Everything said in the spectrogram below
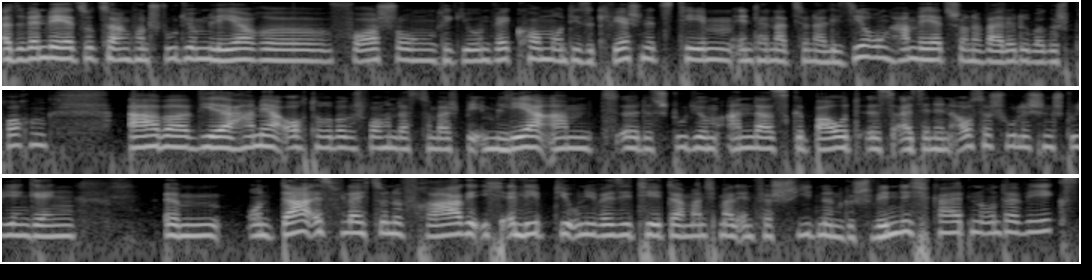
Also wenn wir jetzt sozusagen von Studium, Lehre, Forschung, Region wegkommen und diese Querschnittsthemen, Internationalisierung, haben wir jetzt schon eine Weile drüber gesprochen. Aber wir haben ja auch darüber gesprochen, dass zum Beispiel im Lehramt äh, das Studium anders gebaut ist als in den außerschulischen Studiengängen. Ähm, und da ist vielleicht so eine Frage, ich erlebe die Universität da manchmal in verschiedenen Geschwindigkeiten unterwegs.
